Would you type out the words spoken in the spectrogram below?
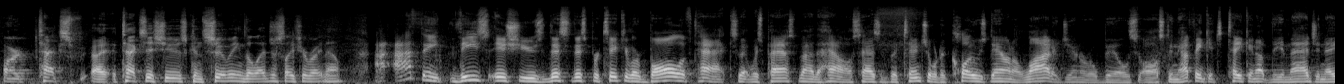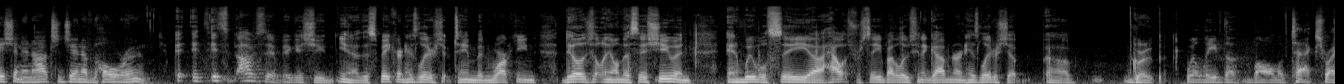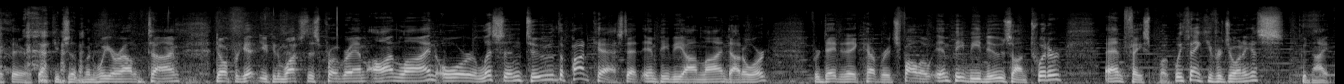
Are tax uh, tax issues consuming the legislature right now? I, I, think these issues, this this particular ball of tax that was passed by the House, has the potential to close down a lot of general bills. Austin, I think it's taken up the imagination and oxygen of the whole room. It, it, it's obviously a big issue. You know, the speaker and his leadership team have been working diligently on this issue, and and we will see uh, how it's received by the lieutenant governor and his leadership. Uh, group. We'll leave the ball of tax right there. Thank you, gentlemen. we are out of time. Don't forget, you can watch this program online or listen to the podcast at mpbonline.org. For day to day coverage, follow MPB News on Twitter and Facebook. We thank you for joining us. Good night.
